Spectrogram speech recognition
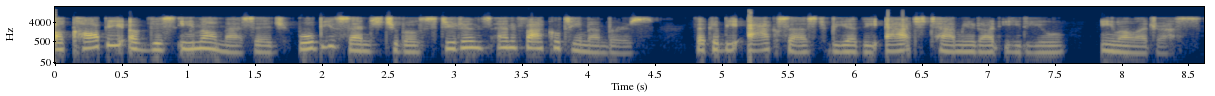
A copy of this email message will be sent to both students and faculty members that could be accessed via the at tamu.edu email address.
